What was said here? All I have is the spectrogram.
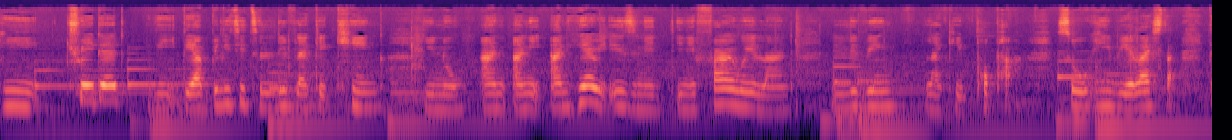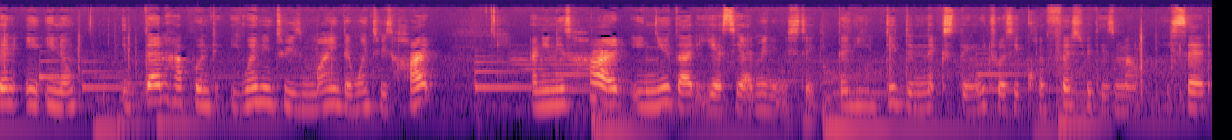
he traded the the ability to live like a king you know and and he, and here he is in a in a faraway land living like a pauper. So he realized that. Then he, you know it then happened he went into his mind and went to his heart. And in his heart he knew that yes he had made a mistake. Then he did the next thing which was he confessed with his mouth. He said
